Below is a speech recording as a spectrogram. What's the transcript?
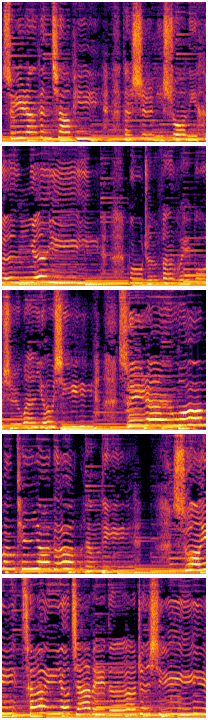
虽然很俏皮，但是你说你很愿意，不准反悔，不是玩游戏。虽然我们天涯各两地，所以才要加倍的珍惜。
